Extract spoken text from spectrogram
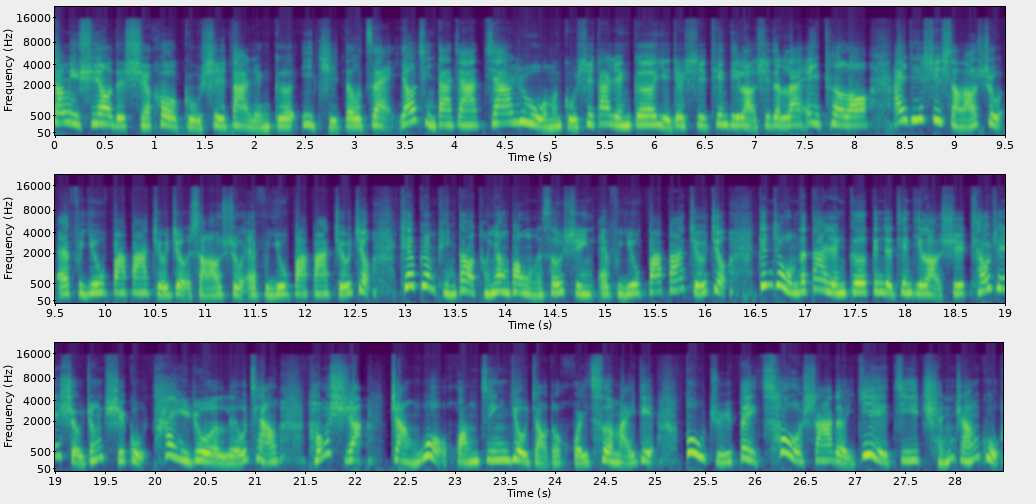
当你需要的时候，股市大人哥一直都在。邀请大家加入我们股市大人哥，也就是天迪老师的 Line e 特喽，ID 是小老鼠 fu 八八九九，小老鼠 fu 八八九九。Telegram 频道同样帮我们搜寻 fu 八八九九，跟着我们的大人哥，跟着天迪老师调整手中持股，太弱留强，同时啊，掌握黄金右脚的回撤买点，布局被错杀的业绩成长股，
